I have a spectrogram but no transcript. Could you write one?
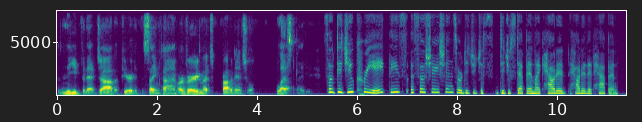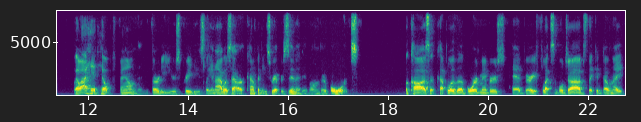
the need for that job appeared at the same time, or very much providential, blessed maybe. So, did you create these associations, or did you just did you step in? Like, how did how did it happen? Well, I had helped found them 30 years previously, and I was our company's representative on their boards because a couple of the board members had very flexible jobs. They could donate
